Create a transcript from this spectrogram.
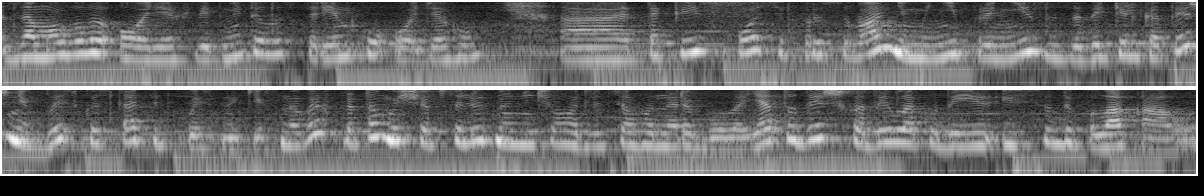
замовили одяг, відмітили сторінку одягу. Е, Такий спосіб просування мені приніс за декілька тижнів близько 100 підписників нових, при тому, що абсолютно нічого для цього не робила. Я туди ж ходила, куди і всюди пила каву.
